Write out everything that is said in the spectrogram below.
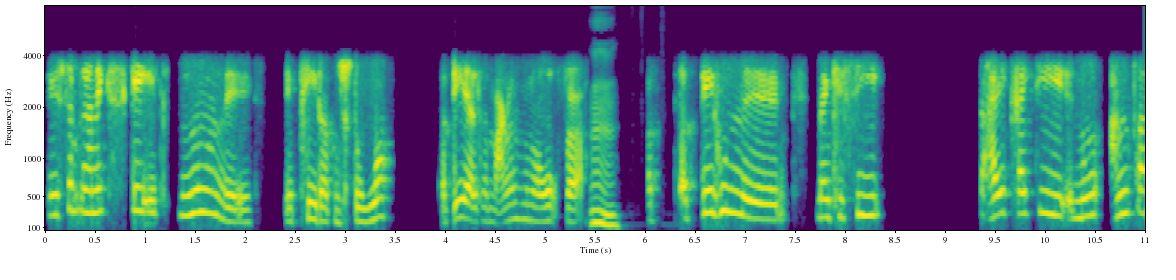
det er simpelthen ikke sket uden øh, Peter den Store. Og det er altså mange hundrede år før. Mm. Og, og det hun, øh, man kan sige, der er ikke rigtig nogen andre,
